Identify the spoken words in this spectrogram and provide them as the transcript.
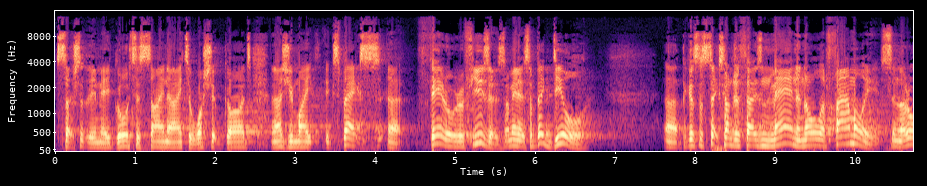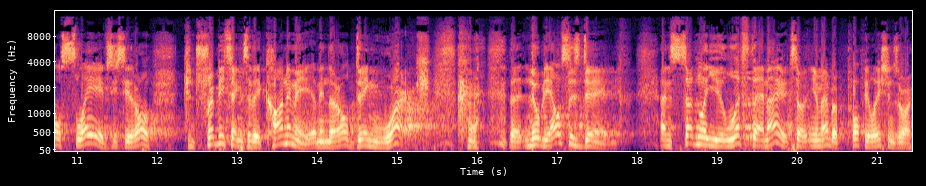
such that they may go to Sinai to worship God. And as you might expect, uh, Pharaoh refuses. I mean, it's a big deal uh, because there's 600,000 men and all their families, and they're all slaves. You see, they're all contributing to the economy. I mean, they're all doing work that nobody else is doing. And suddenly you lift them out. So you remember, populations were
